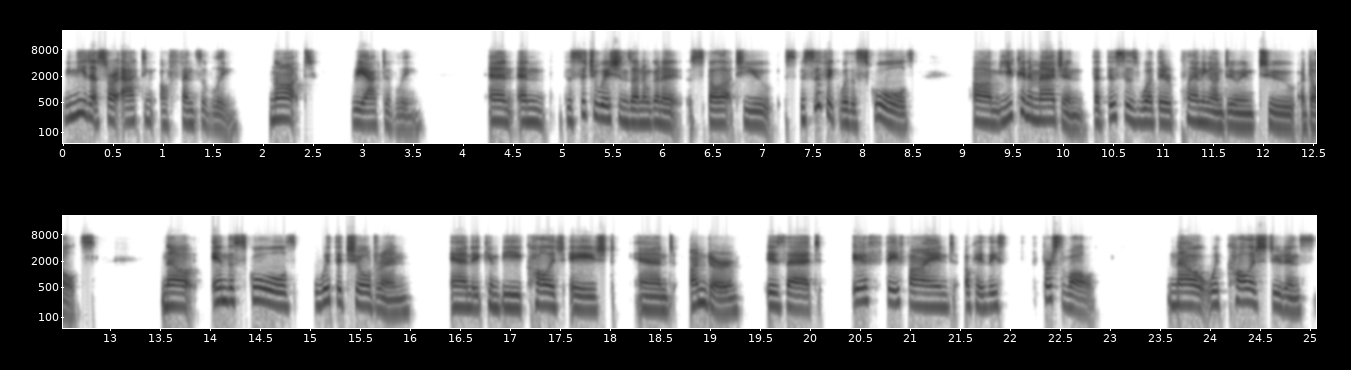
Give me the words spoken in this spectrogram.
We need to start acting offensively, not reactively. And and the situations that I'm going to spell out to you specific with the schools um, you can imagine that this is what they're planning on doing to adults. Now, in the schools with the children, and it can be college aged and under, is that if they find, okay, they first of all, now with college students,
